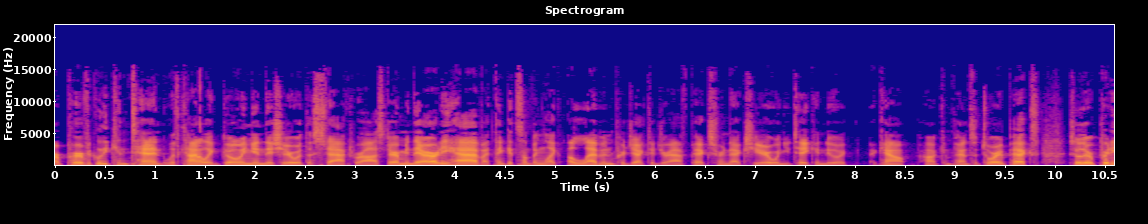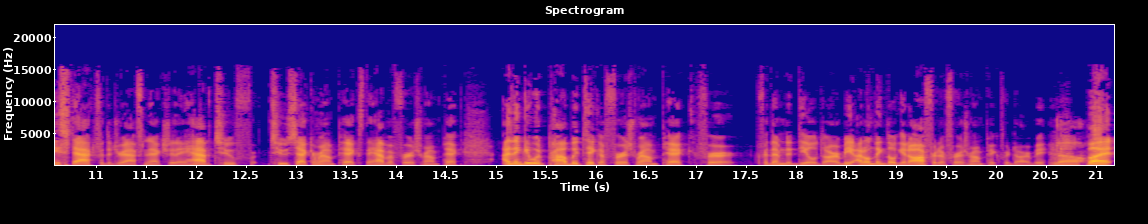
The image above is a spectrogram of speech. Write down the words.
are perfectly content with kind of like going in this year with a stacked roster. I mean, they already have, I think it's something like 11 projected draft picks for next year when you take into account uh, compensatory picks. So they're pretty stacked for the draft next year. They have two two second round picks. They have a first round pick. I think it would probably take a first round pick for for them to deal Darby. I don't think they'll get offered a first round pick for Darby. No. But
